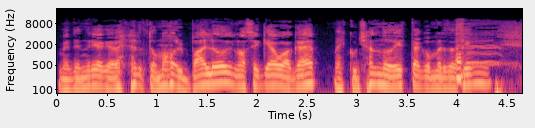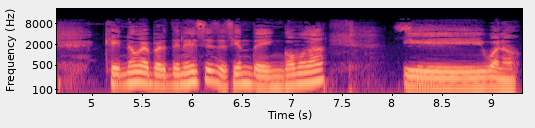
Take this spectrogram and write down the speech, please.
me tendría que haber tomado el palo, no sé qué hago acá escuchando esta conversación que no me pertenece, se siente incómoda. Y bueno,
